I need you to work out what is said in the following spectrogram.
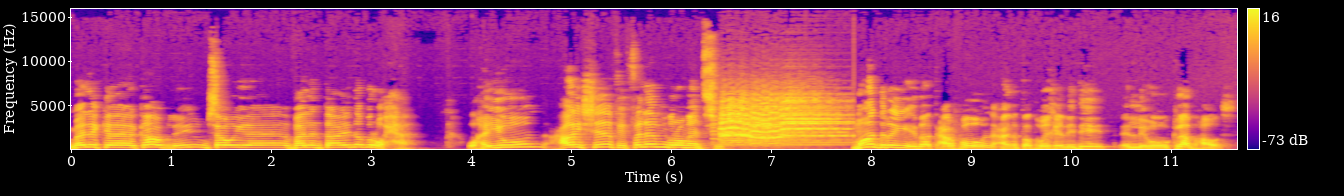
ملكة كابلي مسوية فالنتاين بروحها. وهيون عايشة في فيلم رومانسي. ما أدري إذا تعرفون عن التطبيق الجديد اللي هو Clubhouse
